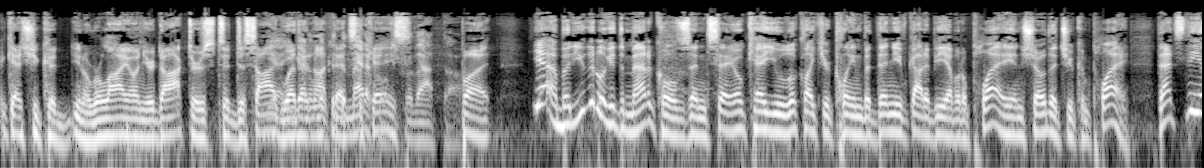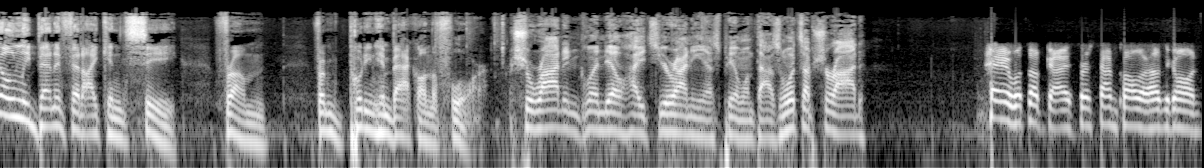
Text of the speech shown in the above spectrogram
I guess you could, you know, rely on your doctors to decide Yeah, whether or not look at the that's the, case. for that, though. But yeah, but you could look at the medicals and say, okay, you look like you're clean, but then you've got to be able to play and show that you can play. That's the only benefit I can see from from putting him back on the floor. Sherrod in Glendale Heights, you're on ESPN 1000. What's up, Sherrod? Hey, what's up, guys? First time caller. How's it going?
